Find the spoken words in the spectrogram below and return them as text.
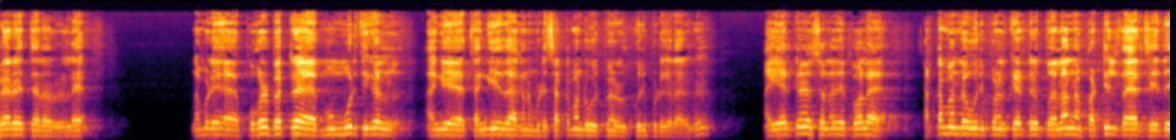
பேரவைத் தலைவர்களே நம்முடைய புகழ்பெற்ற மும்மூர்த்திகள் அங்கே தங்கியதாக நம்முடைய சட்டமன்ற உறுப்பினர்கள் குறிப்பிடுகிறார்கள். நான் ஏற்கனவே சொன்னதைப் போல சட்டமன்ற உறுப்பினர் கேட்டிருப்பதெல்லாம் நான் பட்டியல் தயார் செய்து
